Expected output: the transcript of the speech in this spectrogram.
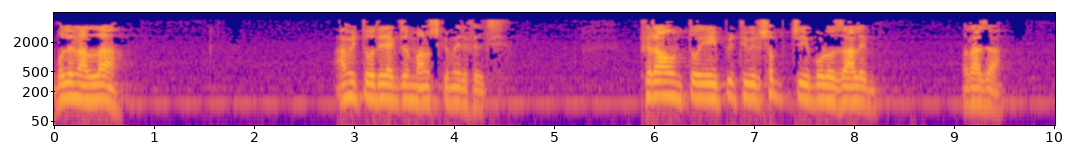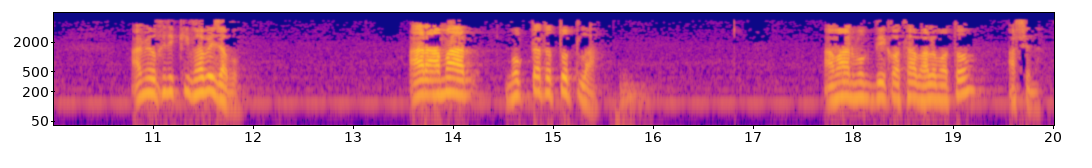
বলেন আল্লাহ, আমি তো ওদের একজন মানুষকে মেরে ফেলছি। ফেরাউন তো এই পৃথিবীর সবচেয়ে বড় জালেম, রাজা। আমি ওখানে কীভাবে যাব? আর আমার মুখটা তো তোতলা। আমার মুখ দিয়ে কথা ভালো মতো আসে না।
